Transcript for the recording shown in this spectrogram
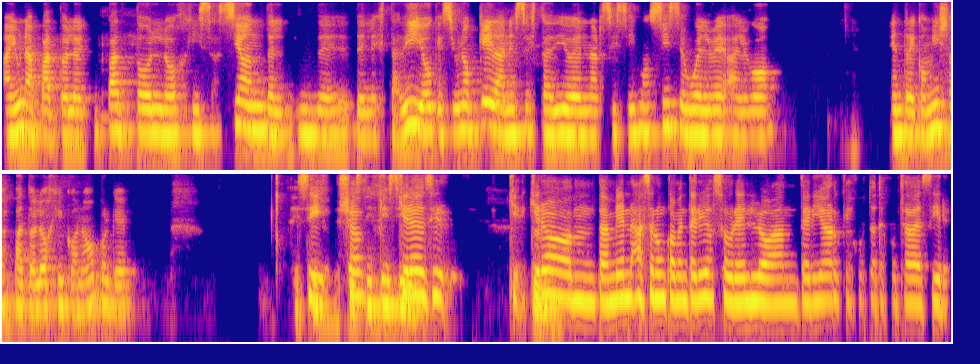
hay una patologización del, del estadio, que si uno queda en ese estadio del narcisismo, sí se vuelve algo entre comillas, patológico, ¿no? Porque sí, yo Quiero decir, quiero mm, también hacer un comentario sobre lo anterior que justo te escuchaba decir.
